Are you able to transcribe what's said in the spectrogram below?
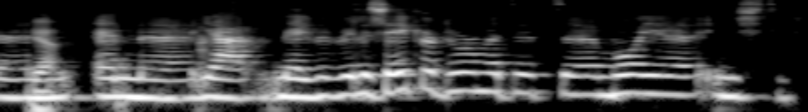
Uh, En ja, nee, we willen zeker door met dit mooie initiatief.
